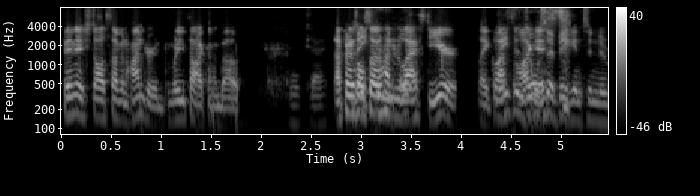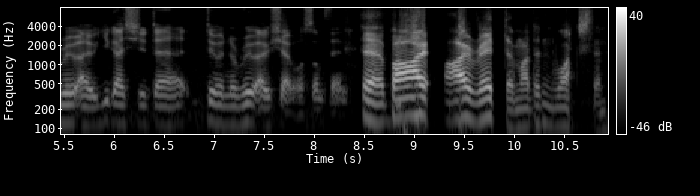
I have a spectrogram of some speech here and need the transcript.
finished all 700. What are you talking about? Okay. I finished all Nathan- 700 last year, like last Nathan's August. also big into Naruto. You guys should uh, do a Naruto show or something. Yeah, but I, I read them. I didn't watch them.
